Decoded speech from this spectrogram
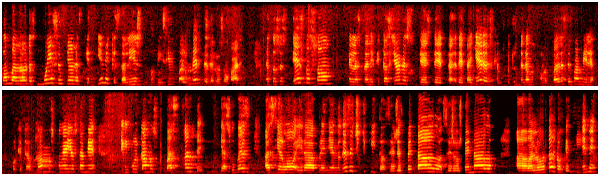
son valores muy esenciales que tienen que salir principalmente de los hogares. Entonces, estos son en las planificaciones este, de talleres que nosotros tenemos con los padres de familia, porque trabajamos con ellos también, que inculcamos bastante y a su vez así el guagua irá aprendiendo desde chiquito a ser respetado, a ser ordenado, a valorar lo que tiene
